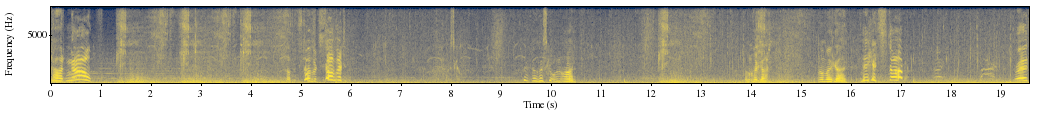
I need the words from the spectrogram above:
God, no! Stop it, stop it, stop it! What's going What the hell is going on? Oh my god. Oh my god. Make it stop! Reg!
